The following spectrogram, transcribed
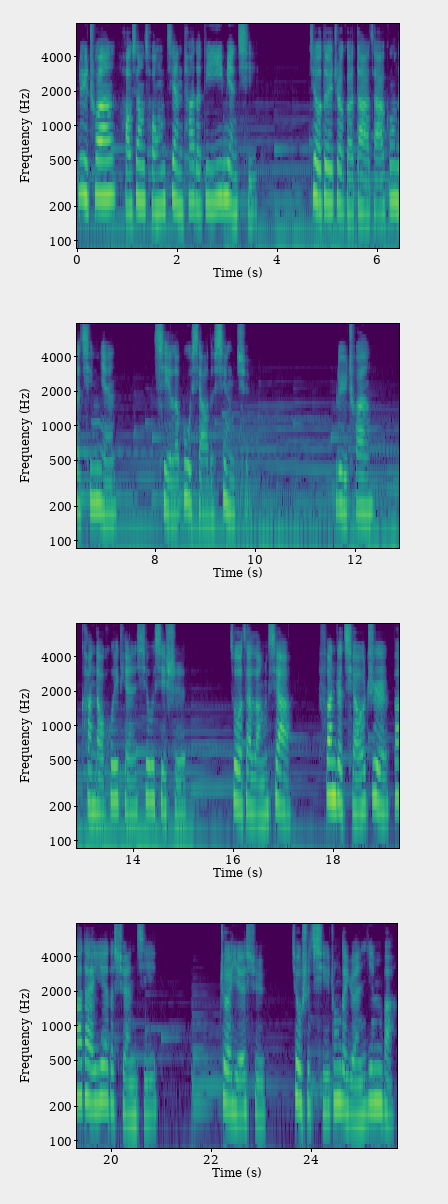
绿川好像从见他的第一面起。就对这个打杂工的青年起了不小的兴趣。绿川看到灰田休息时，坐在廊下，翻着乔治巴代耶的选集，这也许就是其中的原因吧。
